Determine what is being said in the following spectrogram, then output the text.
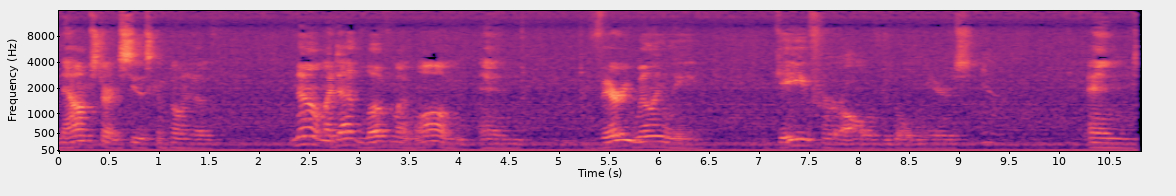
now I'm starting to see this component of, no, my dad loved my mom and very willingly gave her all of the golden years yeah and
